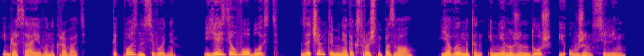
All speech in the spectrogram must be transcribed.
и бросая его на кровать. «Ты поздно сегодня. Ездил в область. Зачем ты меня так срочно позвал? Я вымотан, и мне нужен душ и ужин, Селим.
